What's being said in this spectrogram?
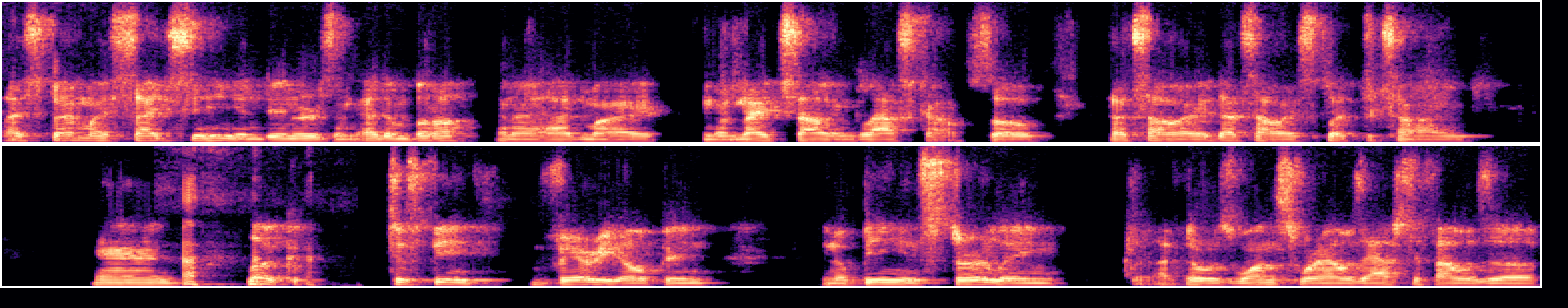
i spent my sightseeing and dinners in edinburgh and i had my you know nights out in glasgow. So that's how i that's how i split the time. And look just being very open you know being in stirling there was once where I was asked if I was a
